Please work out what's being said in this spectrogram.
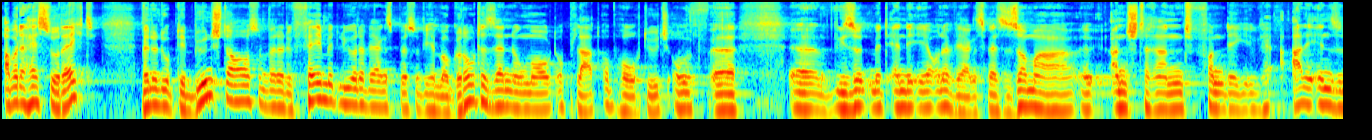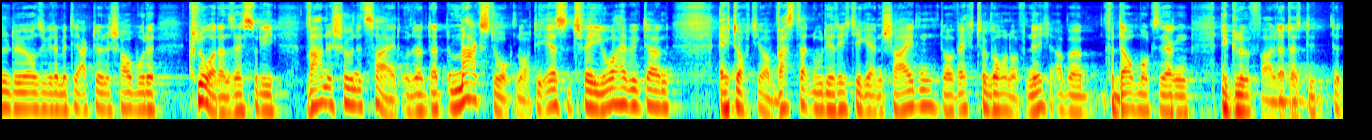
Aber da hast du recht, wenn du auf die Bühne staust und wenn du Fame mit Lü unterwegs bist und wir haben auch große Sendungen gemacht, ob Platt, ob Hochdeutsch, ob, äh, äh, wir sind mit NDR unterwegs, was Sommer äh, an Strand, von der, alle Inseln und so wieder mit der aktuellen Schaubude. Klar, dann sagst du, die war eine schöne Zeit. Und das, das magst du auch noch. Die ersten zwei Jahre habe ich dann echt gedacht, ja, was das nur die richtige Entscheiden, da weg zu gehen auf nicht. Aber für Daumen ich sagen, ich glaube, weil das, das, das,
